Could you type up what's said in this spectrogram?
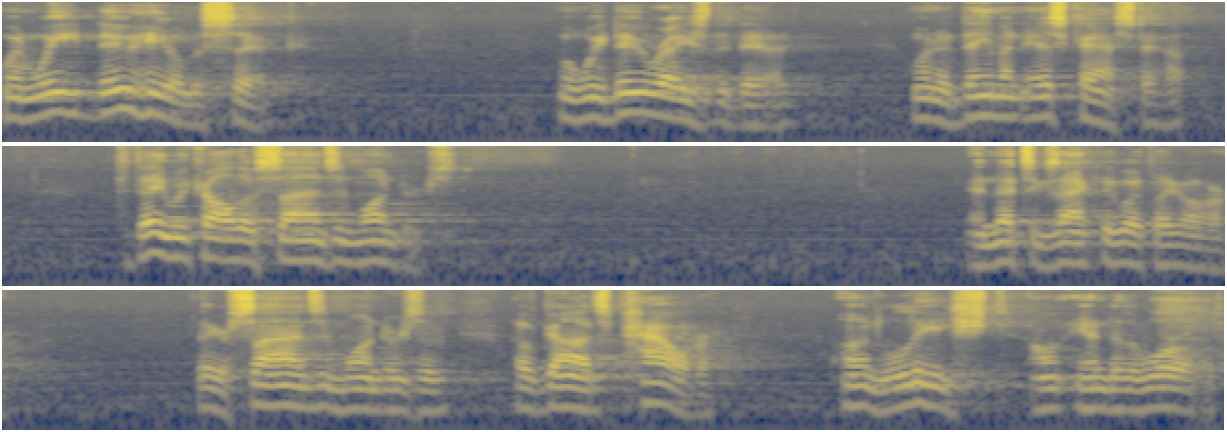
When we do heal the sick, when we do raise the dead, when a demon is cast out. Today we call those signs and wonders. And that's exactly what they are. They are signs and wonders of, of God's power unleashed on, into the world.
